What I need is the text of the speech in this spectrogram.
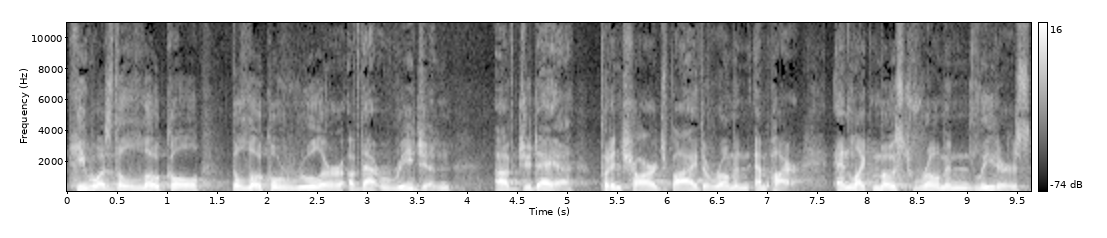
He was the local, the local ruler of that region of Judea, put in charge by the Roman Empire. And like most Roman leaders,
